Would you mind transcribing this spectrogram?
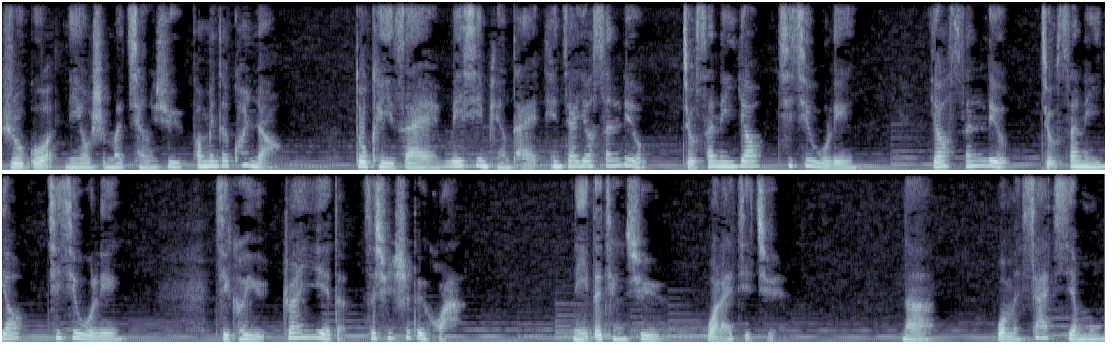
如果你有什么情绪方面的困扰，都可以在微信平台添加幺三六九三零幺七七五零幺三六九三零幺七七五零。即可与专业的咨询师对话，你的情绪我来解决。那我们下期节目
